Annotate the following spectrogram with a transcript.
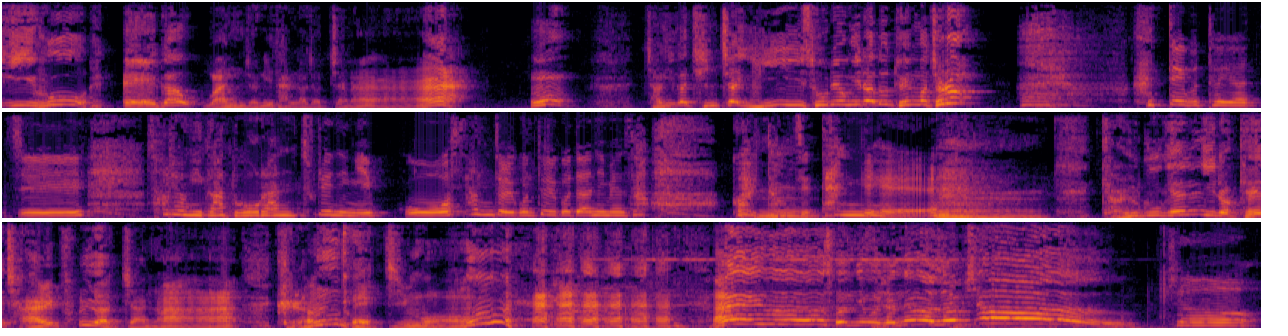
이후 애가 완전히 달라졌잖아. 응? 자기가 진짜 이소령이라도 된 것처럼. 아휴, 그때부터였지. 서령이가 노란 트레닝 입고 상절곤 들고 다니면서 껄통짓 한 게. 음. 음, 결국엔 이렇게 잘 풀렸잖아. 그럼 됐지 뭐. 아이고 손님 오셨네 어서 오쇼. 저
